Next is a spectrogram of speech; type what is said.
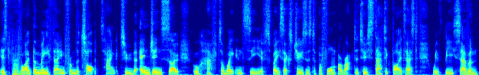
is to provide the methane from the top tank to the engines so we'll have to wait and see if SpaceX chooses to perform a Raptor 2 static fire test with B7.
